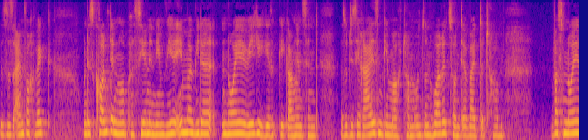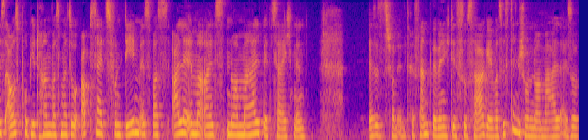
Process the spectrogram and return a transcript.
Das ist einfach weg. Und es konnte nur passieren, indem wir immer wieder neue Wege gegangen sind also diese Reisen gemacht haben, unseren Horizont erweitert haben, was Neues ausprobiert haben, was mal so abseits von dem ist, was alle immer als normal bezeichnen. Das ist schon interessant, weil wenn ich das so sage, was ist denn schon normal? Also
